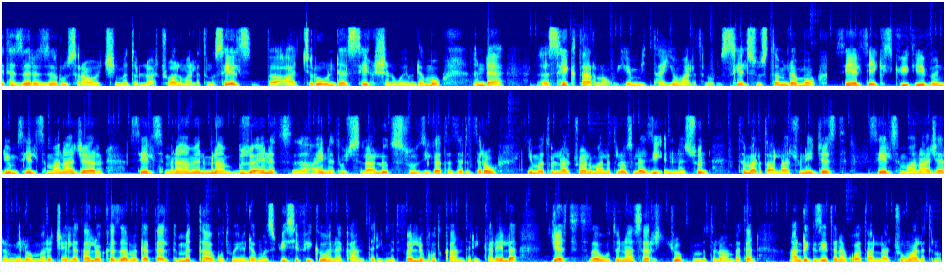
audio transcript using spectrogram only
የተዘረዘሩ ስራዎች ይመጡላችኋል ማለት ነው። sales በአጭሩ እንደ section ወይም ደግሞ እንደ ሴክተር ነው የሚታየው ማለት ነው። sales ውስጥም ደግሞ sales executive እንዲሁም sales manager፣ sales ምናምን ምናምን ብዙ አይነት አይነቶች ስላሉት እሱ እዚህ ጋር ተዘርዝረው ይመጡላችኋል ማለት ነው። ስለዚህ እነሱን ትመርጣላችሁ። እኔ just sales manager የሚለውን መርጬለታለሁ። ከዛ መቀጠል የምታውቁት ወይም ደግሞ specific የሆነ country የምትፈልጉት country ከሌለ just ትተዉትና search job የምትለውን button አንድ ጊዜ ትነኳታላችሁ ማለት ነው።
